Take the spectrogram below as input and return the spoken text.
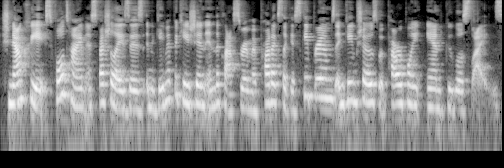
She now creates full time and specializes in gamification in the classroom of products like escape rooms and game shows with PowerPoint and Google Slides.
